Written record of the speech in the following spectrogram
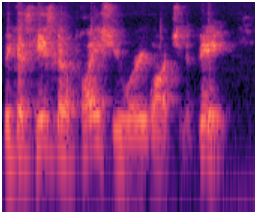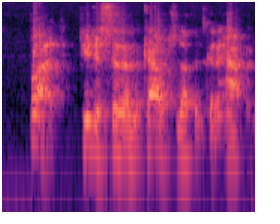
because He's going to place you where He wants you to be. But if you just sit on the couch, nothing's going to happen.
